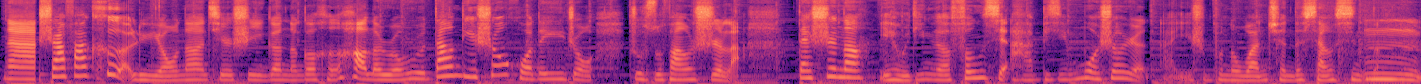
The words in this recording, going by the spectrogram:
那沙发客旅游呢，其实是一个能够很好的融入当地生活的一种住宿方式了。但是呢，也有一定的风险哈，毕竟陌生人啊也是不能完全的相信的。嗯，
